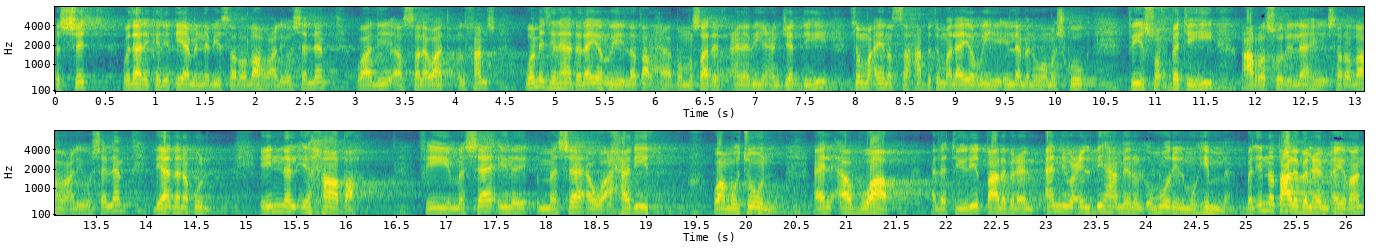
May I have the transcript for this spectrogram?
الست وذلك لقيام النبي صلى الله عليه وسلم وللصلوات الخمس. ومثل هذا لا يرويه إلا طلحه بن مصرف عن أبيه عن جده ثم أين الصحابة؟ ثم لا يرويه إلا من هو مشكوك في صحبته عن رسول الله صلى الله عليه وسلم. لهذا نقول إن الإحاطة في مسائل مساء وأحاديث ومتون الأبواب التي يريد طالب العلم أن يعل بها من الأمور المهمة. بل إن طالب العلم أيضا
